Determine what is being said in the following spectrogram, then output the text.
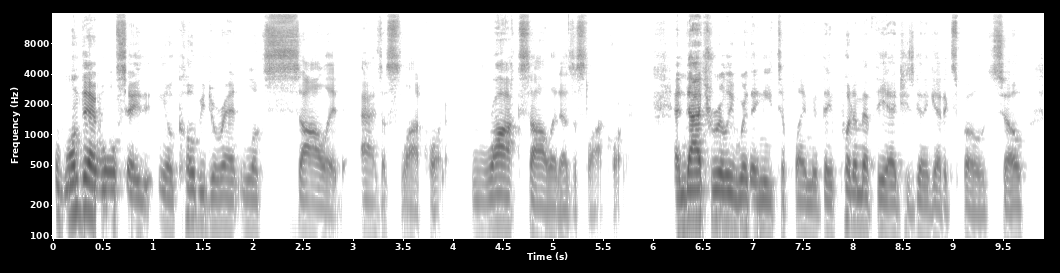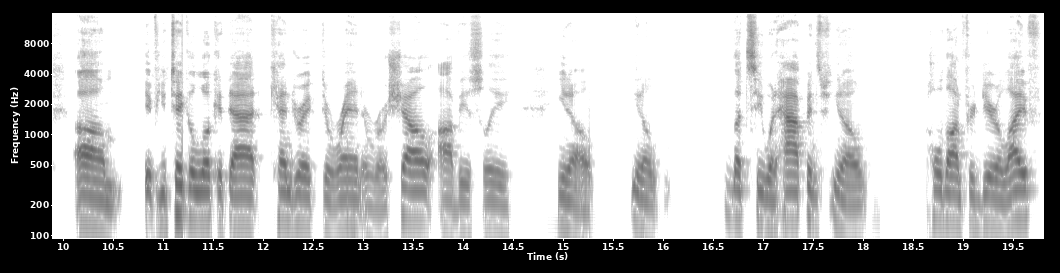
one thing I will say, you know, Cobie Durant looks solid as a slot corner rock solid as a slot corner. And that's really where they need to play him. If they put him at the edge, he's going to get exposed. So, um, if you take a look at that, Kendrick, Durant, and Rochell, obviously, you know, you know, let's see what happens. You know, hold on for dear life.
